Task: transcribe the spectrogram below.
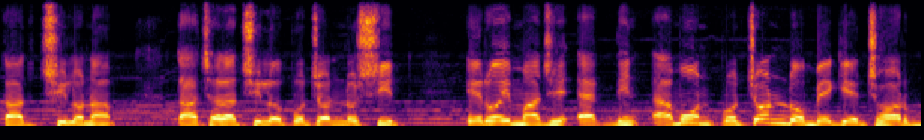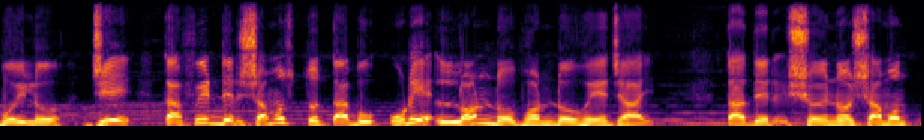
কাজ ছিল না। তাছাড়া ছিল প্রচণ্ড শীত। এরই মাঝে একদিন এমন প্রচণ্ড বেগে ঝড় বইল যে কাফিরদের সমস্ত তাবু উড়ে লণ্ড ভণ্ড হয়ে যায়। তাদের সৈন্য সামন্ত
